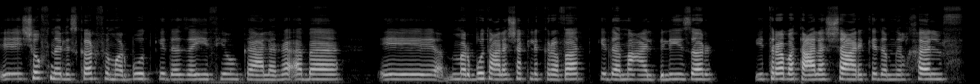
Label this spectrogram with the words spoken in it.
إيه شفنا السكارف مربوط كده زي فيونكة على الرقبة إيه مربوط على شكل كرافات كده مع البليزر بيتربط على الشعر كده من الخلف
